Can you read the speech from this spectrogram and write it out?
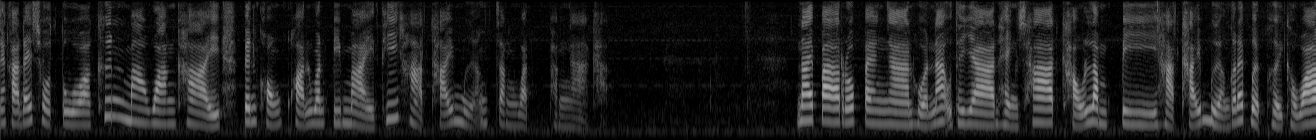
นะคะ ได้โชว์ตัวขึ้นมาวางไข่เป็นของขวัญวันปีใหม่ที่หาดท้ายเหมืองจังหวัดพังงาค่ะ นายปารบแปลงงานหัวหน้าอุทยานแห่งชาติเขาลำปีหาดท้ายเหมืองก็ได้เปิดเผยค่ะว่า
